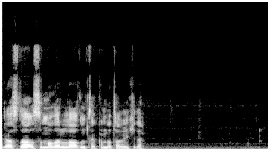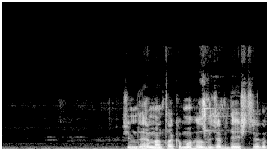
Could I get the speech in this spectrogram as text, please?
Biraz daha ısınmaları lazım takımda tabii ki de. Şimdi hemen takımı hızlıca bir değiştirelim.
